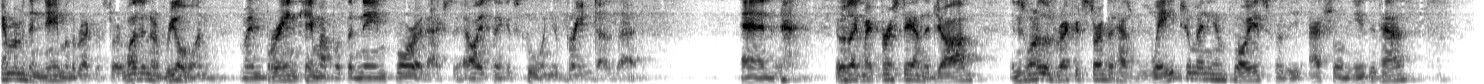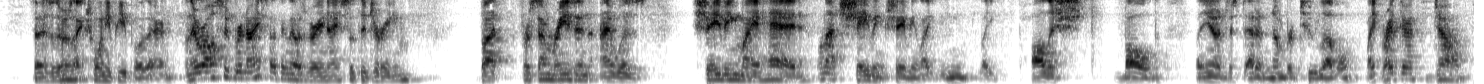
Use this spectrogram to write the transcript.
Can't remember the name of the record store. It wasn't a real one. My brain came up with the name for it, actually. I always think it's cool when your brain does that. And it was like my first day on the job. And it's one of those record stores that has way too many employees for the actual needs it has. So, so there was like 20 people there. And they were all super nice. I think that was very nice of the dream. But for some reason, I was shaving my head. Well, not shaving, shaving like like polished bald, but you know, just at a number two level, like right there at the job.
